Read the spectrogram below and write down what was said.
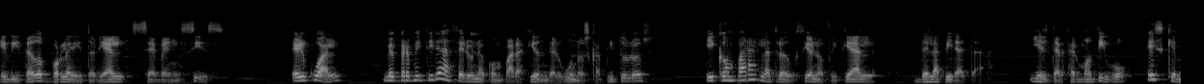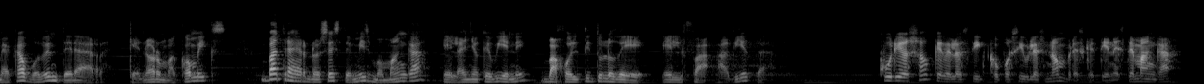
editado por la editorial Seven Seas, el cual me permitirá hacer una comparación de algunos capítulos y comparar la traducción oficial de La Pirata. Y el tercer motivo es que me acabo de enterar que Norma Comics va a traernos este mismo manga el año que viene bajo el título de Elfa a Dieta. Curioso que de los cinco posibles nombres que tiene este manga,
